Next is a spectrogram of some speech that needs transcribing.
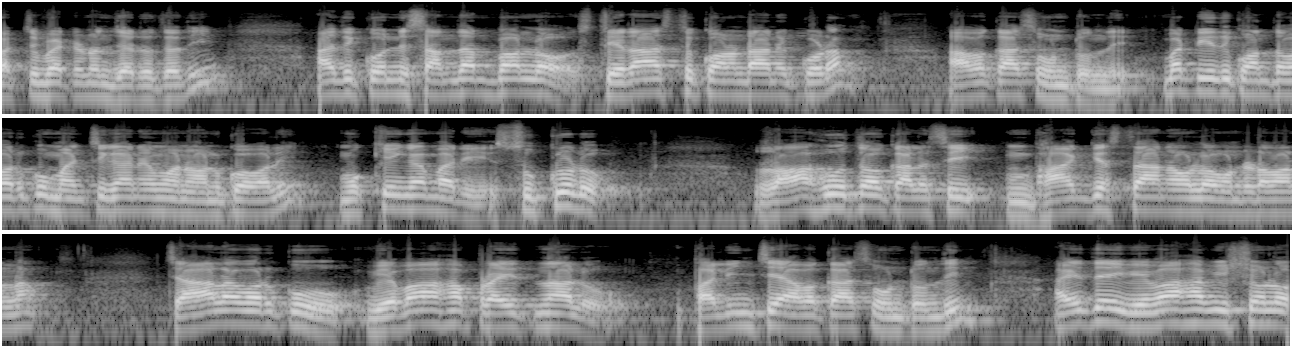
ఖర్చు పెట్టడం జరుగుతుంది. అది కొన్ని సందర్భాల్లో స్థిరాస్తి కొనడానికి కూడా అవకాశం ఉంటుంది. బట్ ఇది కొంతవరకు మంచిగానే మనం అనుకోవాలి. ముఖ్యంగా మరి శుక్రుడు రాహుతో కలిసి భాగ్యస్థానంలో ఉండడం వలన చాలా వరకు వివాహ ప్రయత్నాలు ఫలించే అవకాశం ఉంటుంది. అయితే ఈ వివాహ విషయంలో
